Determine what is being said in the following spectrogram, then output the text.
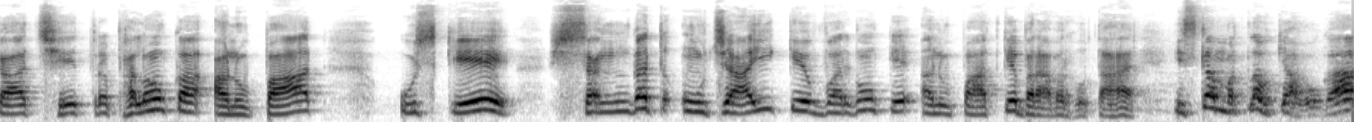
का क्षेत्रफलों का अनुपात उसके संगत ऊंचाई के वर्गों के अनुपात के बराबर होता है। इसका मतलब क्या होगा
